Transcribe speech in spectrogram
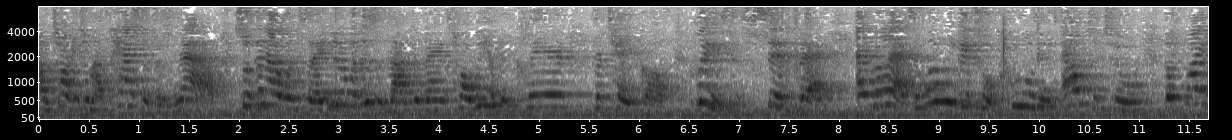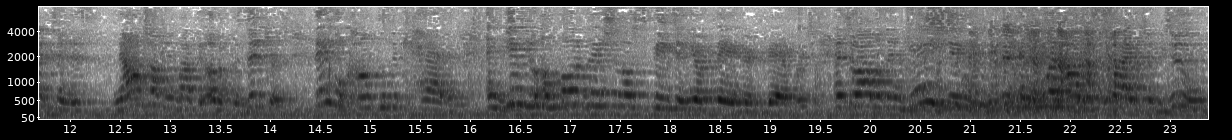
I'm talking to my passengers now. So then I would say, you know what, this is Dr. Banks Hall. We have been cleared for takeoff. Please sit back and relax. And when we get to a cruising altitude, the flight attendants now I'm talking about the other presenters. They will come through the cabin and give you a motivational speech in your favorite beverage. And so I was engaging in what I was trying to do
